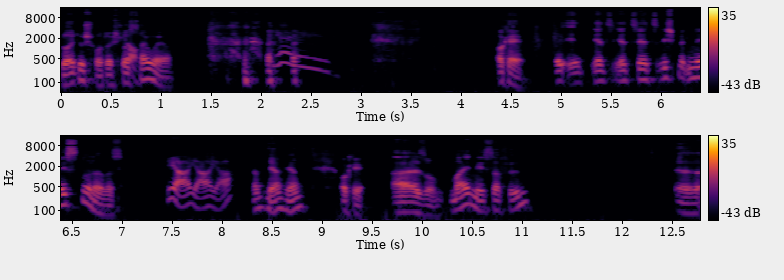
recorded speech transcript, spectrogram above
Leute, schaut euch Lost ja. Highway an. Yay! okay, jetzt, jetzt, jetzt ich mit dem nächsten oder was? Ja, ja, ja. Ja, ja, ja. Okay, also mein nächster Film, äh,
